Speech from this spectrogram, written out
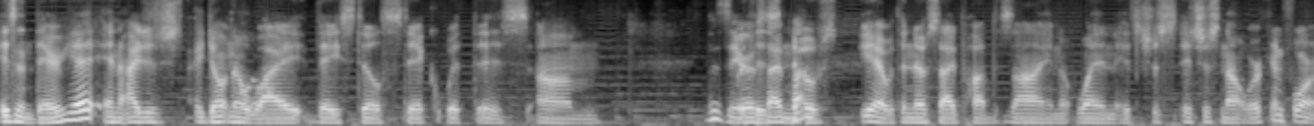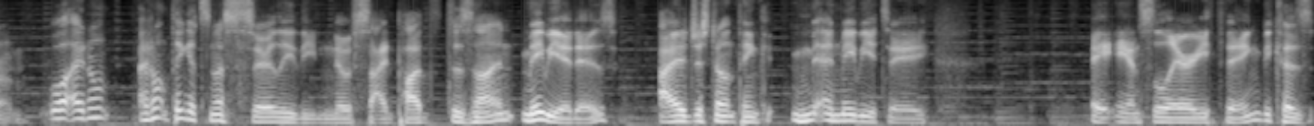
isn't there yet and I just I don't know why they still stick with this um The zero side no pod. yeah with the no side pod design when it's just it's just not working for them. Well, I don't I don't think it's necessarily the no side pods design. Maybe it is. I just don't think, and maybe it's a a ancillary thing because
